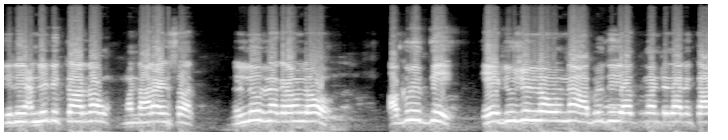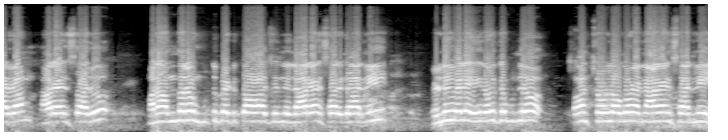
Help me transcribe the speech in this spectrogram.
దీని అన్నిటికి కారణం మన నారాయణ సార్. నెల్లూరు నగరంలో అభివృద్ధి ఏ డివిజన్లో ఉన్నా అభివృద్ధి చేస్తుందంటే దానికి కారణం నారాయణ సారు. మనం అందరం గుర్తుపెట్టుకోవాల్సింది నారాయణ సార్ గారిని. రెండు వేల ఇరవై తొమ్మిదో సంవత్సరంలో కూడా నారాయణ సార్ని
